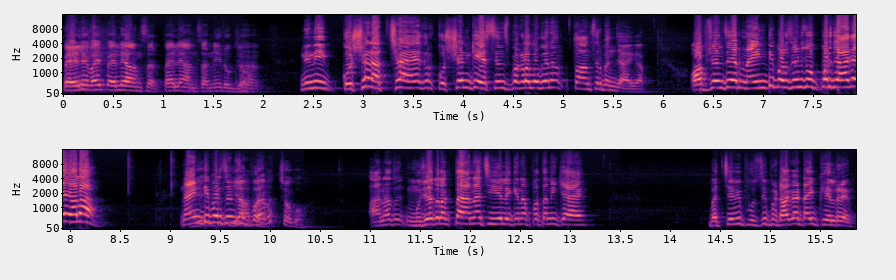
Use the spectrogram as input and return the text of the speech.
पहले भाई पहले आंसर पहले आंसर नहीं रुक जाओ। नहीं नहीं क्वेश्चन अच्छा है अगर क्वेश्चन के एसेंस पकड़ लोगे ना तो आंसर बन जाएगा। ऑप्शन से यार 90 परसेंट से ऊपर जाएगा ये वाला। 90 परसेंट से ऊपर। बच्चों को। आना तो मुझे तो लगता है आना चाहिए लेकिन अब पता नहीं क्या है। बच्चे भी फुस्सी फटाका टाइप खेल रहे हैं।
